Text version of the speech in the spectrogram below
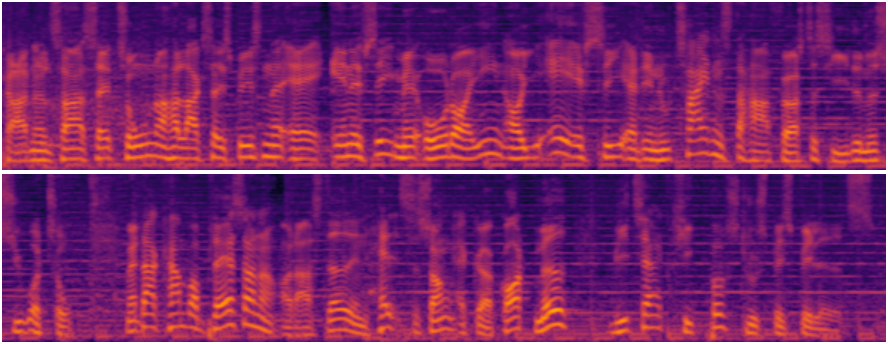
Cardinals har sat tonen og har lagt sig i spidsen af NFC med 8 og 1, og i AFC er det nu Titans, der har første seedet med 7 og 2. Men der er kamp om pladserne, og der er stadig en halv sæson at gøre godt med. Vi tager et kig på slutspidsbilledet.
